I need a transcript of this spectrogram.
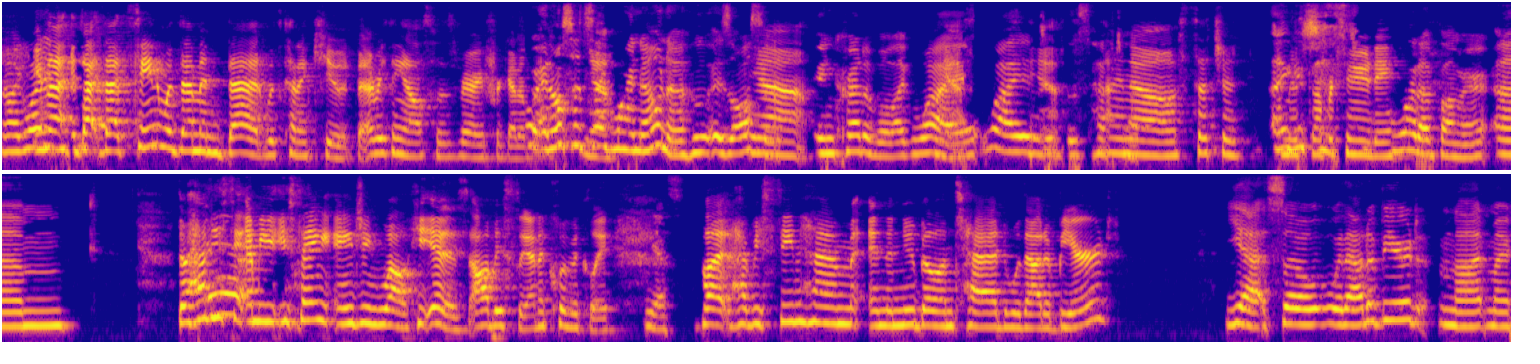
Like, And that, that that scene with them in bed was kind of cute, but everything else was very forgettable. you- and also it's Yeah. like Winona, who is also Yeah. incredible. Like, why? Yes. Why Yeah. did this have I know, such a missed just- opportunity. What a bummer. Um, Though, have you seen? I mean, you're saying aging well. He is obviously unequivocally. yes. But have you seen him in the new Bill and Ted without a beard? Yeah, so without a beard, not my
